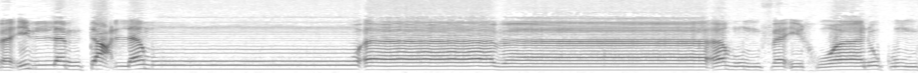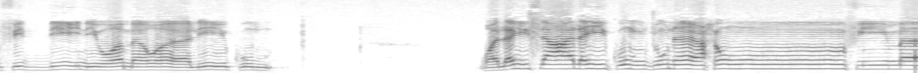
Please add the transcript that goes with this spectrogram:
فإن لم تعلموا آباءهم فإخوانكم في الدين ومواليكم وليس عليكم جناح فيما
